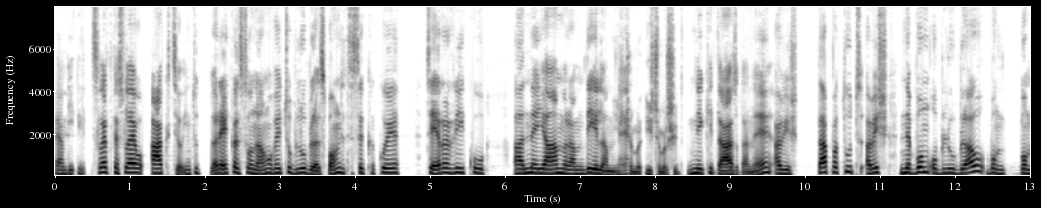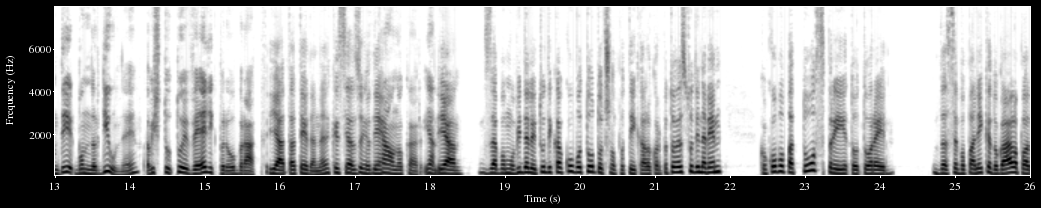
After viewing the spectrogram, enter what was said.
Ja. Skratka, šla je v akcijo in tudi rekli so nam več obljubljali. Spomnite se, kako je Cerar rekel, a ne jamram, delam. Ne? Iščem, iščem rešitev. Nekaj tasga, ne. A veš, ta pa tudi, a veš, ne bom obljubljal, bom, bom, del, bom naredil. Ne? A veš, to, to je velik preobrat. ja, ta teden, ne, ki se je zgodil. Ravno kar. Ja. Ja, zdaj bomo videli tudi, kako bo to točno potekalo. Ker pa to jaz tudi ne vem, kako bo pa to sprejeto. Torej, da se bo pa nekaj dogajalo, pa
